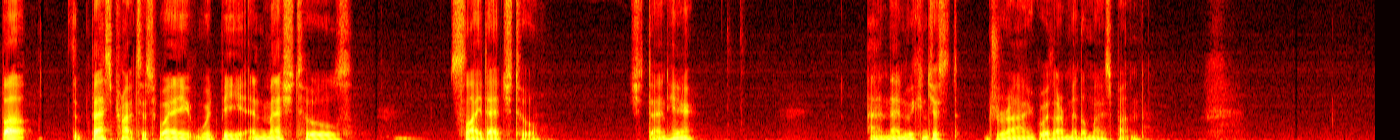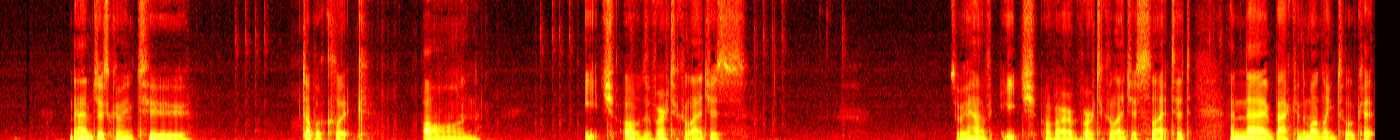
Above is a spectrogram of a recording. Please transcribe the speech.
but the best practice way would be in Mesh Tools, Slide Edge tool, which is down here. And then we can just drag with our middle mouse button. Now I'm just going to double click on each of the vertical edges. So we have each of our vertical edges selected. And now back in the modeling toolkit,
